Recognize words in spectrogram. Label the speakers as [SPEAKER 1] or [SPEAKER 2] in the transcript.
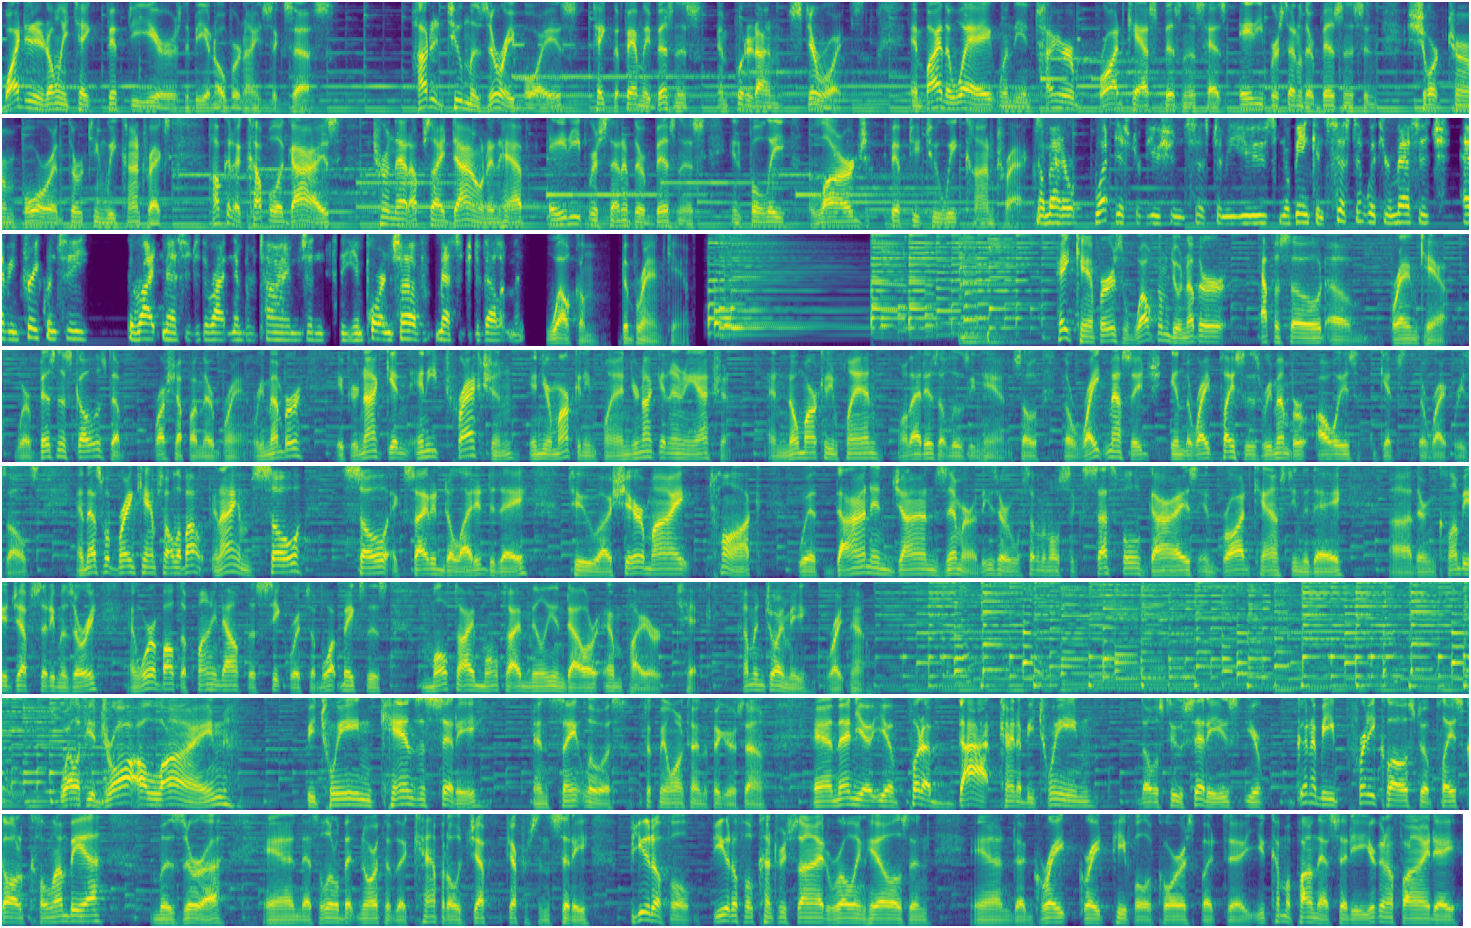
[SPEAKER 1] Why did it only take 50 years to be an overnight success? How did two Missouri boys take the family business and put it on steroids? And by the way, when the entire broadcast business has 80% of their business in short term 4 and 13 week contracts, how could a couple of guys turn that upside down and have 80% of their business in fully large 52 week contracts?
[SPEAKER 2] No matter what distribution system you use, you know, being consistent with your message, having frequency, the right message the right number of times and the importance of message development.
[SPEAKER 1] Welcome to Brand Camp. Hey, campers, welcome to another episode of Brand Camp, where business goes to brush up on their brand. Remember, if you're not getting any traction in your marketing plan, you're not getting any action. And no marketing plan, well, that is a losing hand. So the right message in the right places, remember, always gets the right results. And that's what Brand Camp's all about. And I am so, so excited and delighted today to uh, share my talk with Don and John Zimmer. These are some of the most successful guys in broadcasting today. Uh, they're in Columbia, Jeff City, Missouri, and we're about to find out the secrets of what makes this multi, multi million dollar empire tick. Come and join me right now. Well, if you draw a line between Kansas City and St. Louis, it took me a long time to figure this out, and then you, you put a dot kind of between those two cities, you're going to be pretty close to a place called Columbia, Missouri, and that's a little bit north of the capital, Jeff, Jefferson City. Beautiful, beautiful countryside, rolling hills, and and uh, great, great people, of course. But uh, you come upon that city, you're going to find a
